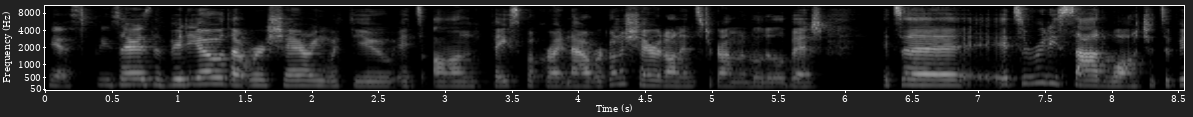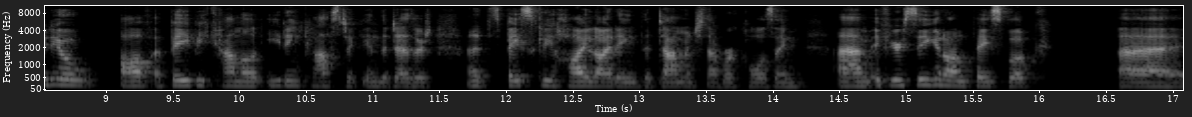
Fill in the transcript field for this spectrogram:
yes, please. There's a video that we're sharing with you. It's on Facebook right now. We're going to share it on Instagram in a little bit. It's a it's a really sad watch. It's a video of a baby camel eating plastic in the desert, and it's basically highlighting the damage that we're causing. Um, if you're seeing it on Facebook uh,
